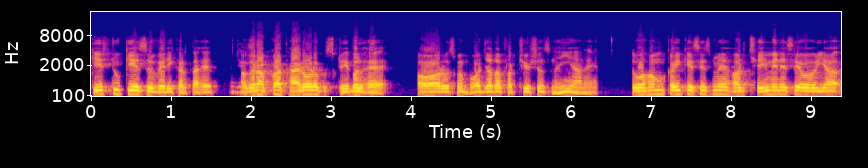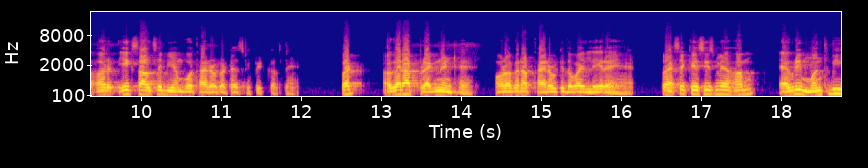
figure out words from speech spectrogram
केस टू केस वेरी करता है। अगर आपका थायराइड स्टेबल है और उसमें बहुत ज़्यादा फ्लक्चुएशंस नहीं आ रहे हैं तो हम कई केसेस में हर छह महीने से और या हर एक साल से भी हम वो थायराइड का टेस्ट रिपीट करते हैं। बट अगर आप प्रेग्नेंट हैं और अगर आप थायराइड की दवाई ले रहे हैं तो ऐसे केसेस में हम एवरी मंथ भी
